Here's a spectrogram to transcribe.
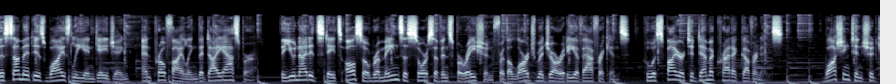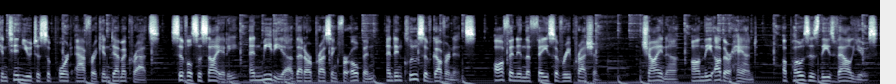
The summit is wisely engaging and profiling the diaspora. The United States also remains a source of inspiration for the large majority of Africans who aspire to democratic governance. Washington should continue to support African Democrats, civil society, and media that are pressing for open and inclusive governance, often in the face of repression. China, on the other hand, opposes these values.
